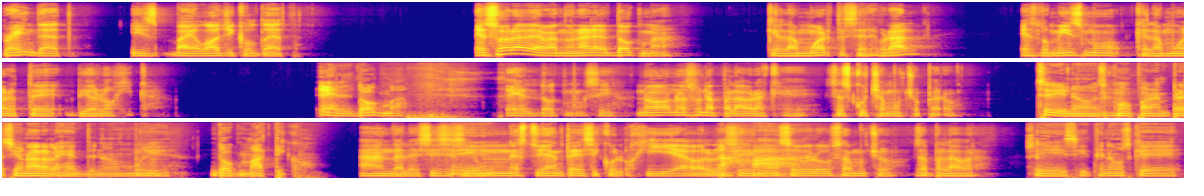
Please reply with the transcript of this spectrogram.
brain death is biological death. Es hora de abandonar el dogma que la muerte cerebral es lo mismo que la muerte biológica. El dogma. El dogma, sí. No, no es una palabra que se escucha mucho, pero Sí, no, es como para impresionar a la gente, ¿no? Muy dogmático. ándale, sí, sí, sí. Sí. Un estudiante de psicología o algo así, ¿no? Seguro usa mucho esa palabra. Sí, sí, tenemos que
